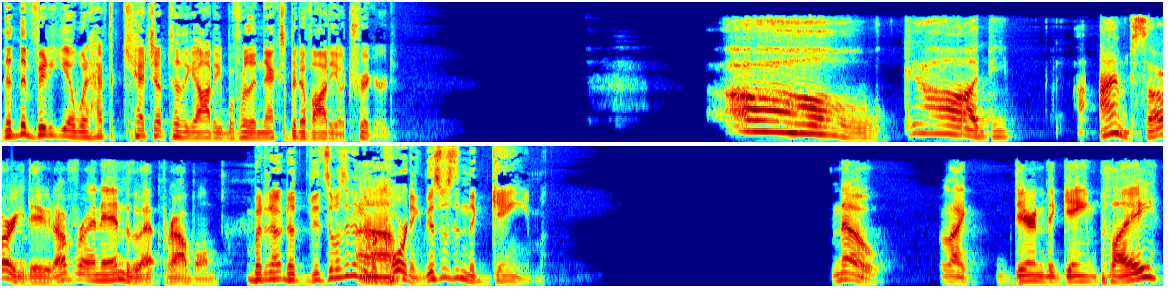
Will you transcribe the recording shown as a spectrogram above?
then the video would have to catch up to the audio before the next bit of audio triggered. Oh God, I'm sorry, dude. I've run into that problem. But no, no, this wasn't in the Um, recording. This was in the game. No, like during the gameplay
